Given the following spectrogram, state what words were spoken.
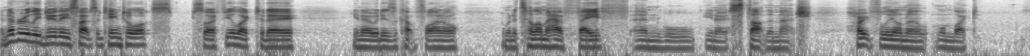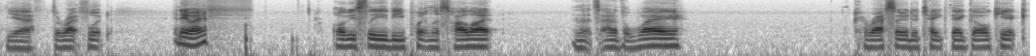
I never really do these types of team talks, so I feel like today, you know, it is a cup final. I'm going to tell them I have faith, and we'll, you know, start the match. Hopefully on a, on like, yeah, the right foot. Anyway, obviously the pointless highlight, and that's out of the way. Carasso to take their goal kick.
